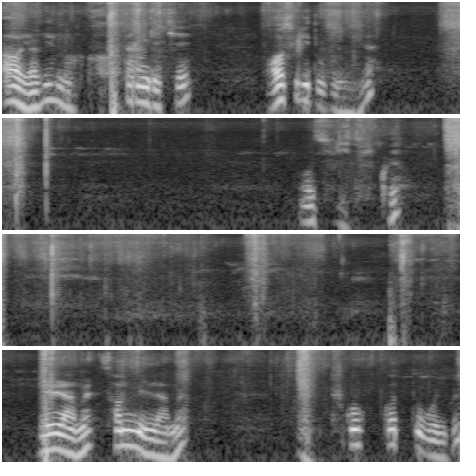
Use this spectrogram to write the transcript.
아, 여기 뭐 커다란 개체 어수리도 보이네. 어수리도 있고요. 밀나물, 선밀나물, 꽃도 보이고요.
